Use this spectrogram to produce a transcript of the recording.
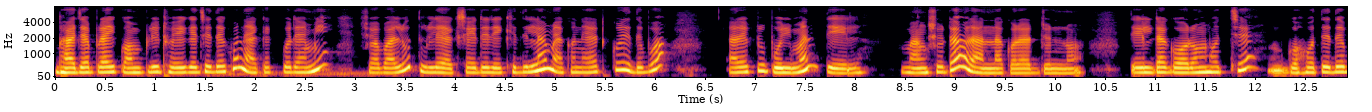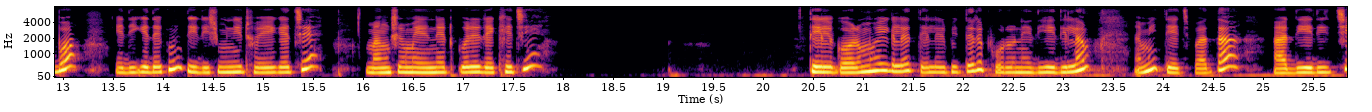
ভাজা প্রায় কমপ্লিট হয়ে গেছে। দেখুন এক এক করে আমি সব আলু তুলে এক সাইডে রেখে দিলাম। এখন অ্যাড করে দেব আর একটু পরিমাণ তেল মাংসটা রান্না করার জন্য। তেলটা গরম হচ্ছে হতে দেব। এদিকে দেখুন, তিরিশ মিনিট হয়ে গেছে। মাংস ম্যারিনেট করে রেখেছি। তেল গরম হয়ে গেলে তেলের ভিতরে ফোড়নে দিয়ে দিলাম। আমি তেজপাতা আর দিয়ে দিচ্ছি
